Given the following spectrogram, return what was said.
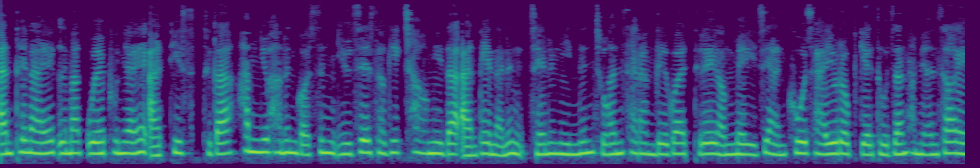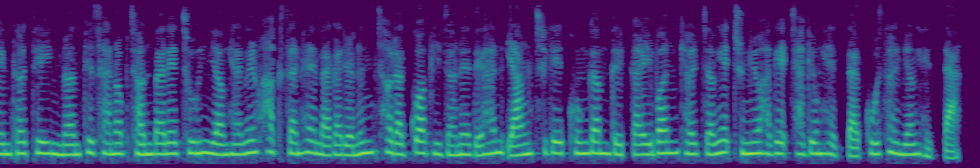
안테나의 음악 외 분야의 아티스트가 합류하는 것은 유재석이 처음이다. 안테나는 재능이 있는 좋은 사람들과 틀에 얽매이지 않고 자유롭게 도전하면서 엔터테인먼트 산업 전반에 좋은 영향을 확산해 나가려는 철학과 비전에 대한 양측의 공감 대가 이번 결정에 중요하게 작용했다고 설명했다.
